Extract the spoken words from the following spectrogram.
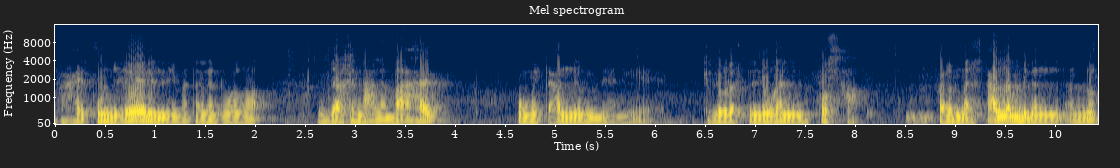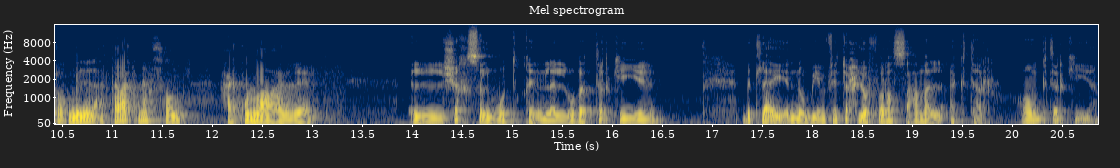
فحيكون غير اللي مثلا والله داخل على معهد ومتعلم يعني كيف لك؟ اللغة الفصحى. فلما تتعلم من النطق من الأتراك نفسهم حيكون وضعك غير. الشخص المتقن للغة التركية بتلاقي إنه بينفتح له فرص عمل أكثر هون بتركيا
